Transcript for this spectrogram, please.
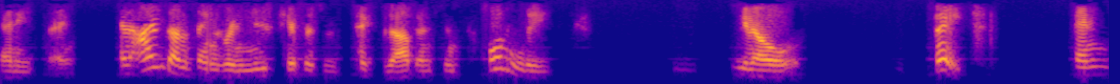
anything, and I've done things where newspapers have picked it up and it's been totally, you know, fake and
